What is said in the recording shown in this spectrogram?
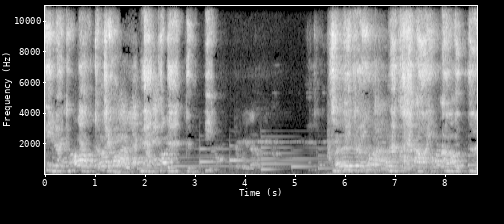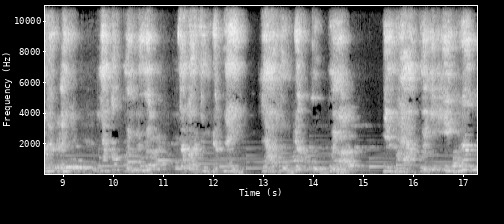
kỳ loại thuốc nào trong rừng mà người ta từng biết chính vì vậy mà người ta gọi con vật to lớn ấy là con quỷ núi và gọi vùng đất này là đất của quỷ. Nhưng là quỷ hiền lương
